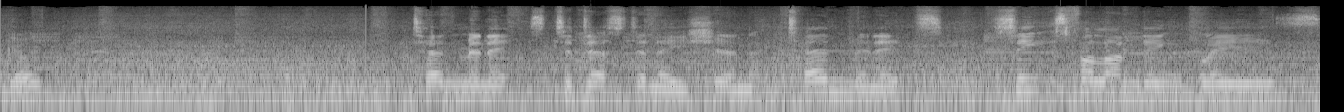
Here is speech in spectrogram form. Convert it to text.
We go. 10 minutes to destination, 10 minutes. Seats for landing, please.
